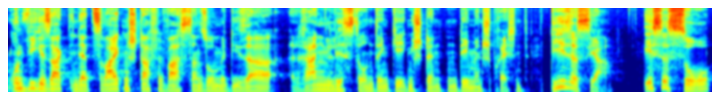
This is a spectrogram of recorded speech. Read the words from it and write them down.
und wie gesagt, in der zweiten Staffel war es dann so mit dieser Rangliste und den Gegenständen dementsprechend. Dieses Jahr ist es so,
